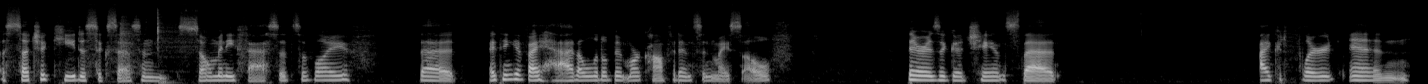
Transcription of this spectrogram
a, such a key to success in so many facets of life that I think if I had a little bit more confidence in myself, there is a good chance that I could flirt and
